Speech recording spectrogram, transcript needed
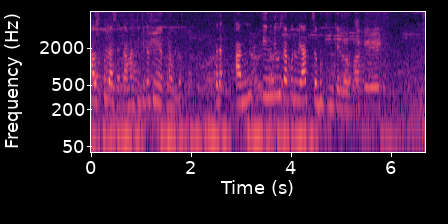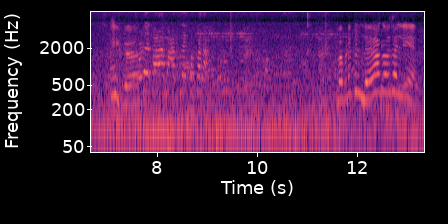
हाऊसफुल असायचं. आम्हाला तिकीटच मिळत नव्हतं. तर आम्ही तीन दिवसापूर्वी आजचं बुकिंग केलं होतं. बाबडे तू लय आगाव झाली आहे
